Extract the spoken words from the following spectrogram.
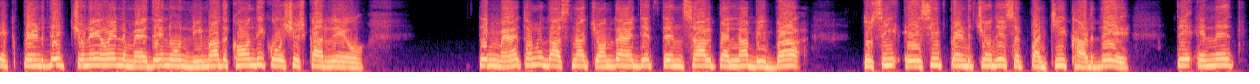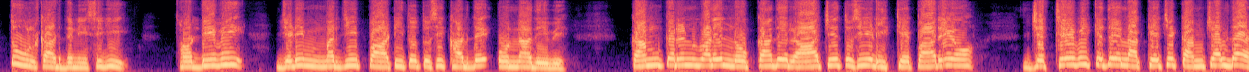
ਇੱਕ ਪਿੰਡ ਦੇ ਚੁਣੇ ਹੋਏ ਨੁਮਾਇੰਦੇ ਨੂੰ ਨੀਮਾ ਦਿਖਾਉਣ ਦੀ ਕੋਸ਼ਿਸ਼ ਕਰ ਰਹੇ ਹੋ। ਤੇ ਮੈਂ ਤੁਹਾਨੂੰ ਦੱਸਣਾ ਚਾਹੁੰਦਾ ਹਾਂ, ਜੇ 3 ਸਾਲ ਪਹਿਲਾਂ ਬੀਬਾ, ਤੁਸੀਂ ਏਸੀ ਪਿੰਡ ਚੋਂ ਦੀ ਸਰਪੰਚੀ ਖੜਦੇ ਤੇ ਇਹਨੇ ਧੂਲ ਕੱਢ ਦੇਣੀ ਸੀਗੀ। ਤੁਹਾਡੀ ਵੀ ਜਿਹੜੀ ਮਰਜ਼ੀ ਪਾਰਟੀ ਤੋਂ ਤੁਸੀਂ ਖੜਦੇ ਉਹਨਾਂ ਦੀ ਵੀ। ਕੰਮ ਕਰਨ ਵਾਲੇ ਲੋਕਾਂ ਦੇ ਰਾਹ 'ਚ ਤੁਸੀਂ ਢੀਕੇ ਪਾ ਰਹੇ ਹੋ। ਜਿੱਥੇ ਵੀ ਕਿਤੇ ਇਲਾਕੇ 'ਚ ਕੰਮ ਚੱਲਦਾ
